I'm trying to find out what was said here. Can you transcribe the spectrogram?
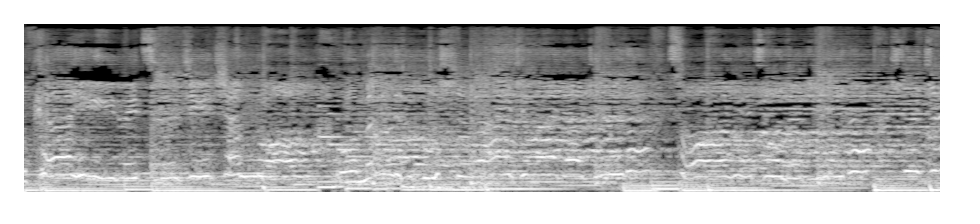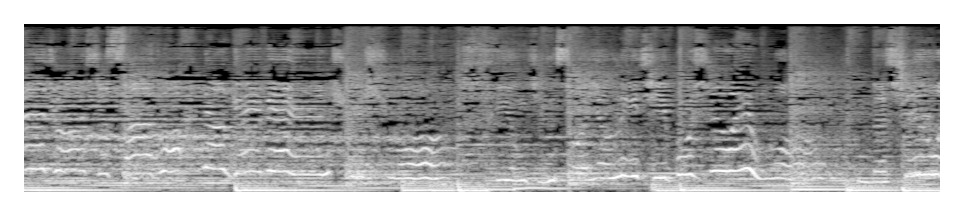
我可以对自己承诺，我们的故事爱就爱到值得，错也错得值得，是执着是洒脱，留给别人去说，用尽所有力气不是为我，那是为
